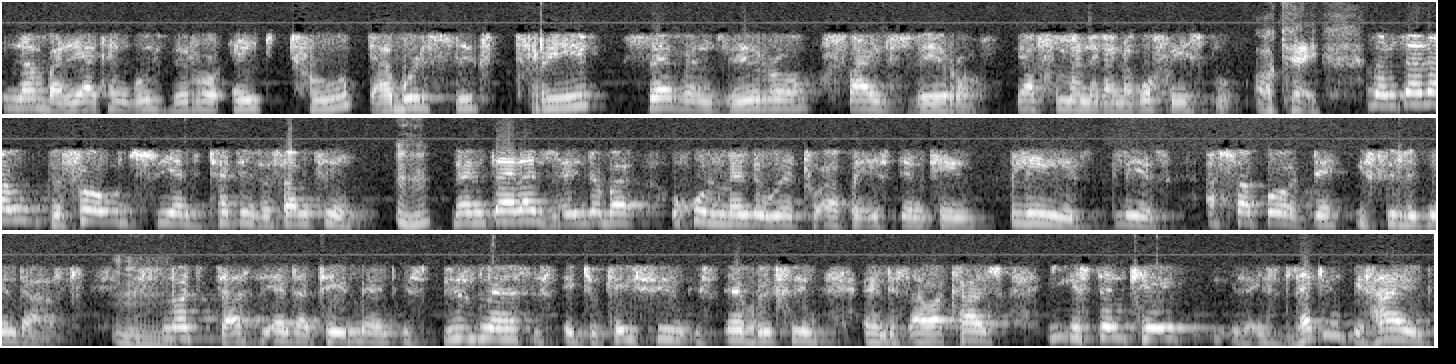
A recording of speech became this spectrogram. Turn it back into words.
Inamba yakhe ngu-zero eight two double six three seven zero five zero. Iyafumaneka nakofacebook okay. Bendicela before undishiye ndithethe nje something. Mhm. Bendicela nje into yoba urhulumente wethu apha e-eastern cape please please asapote i-film industry. Mm. It's not just the entertainment it's business it's education it's everything and it's our culture. I-eastern cape is, is lagging behind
